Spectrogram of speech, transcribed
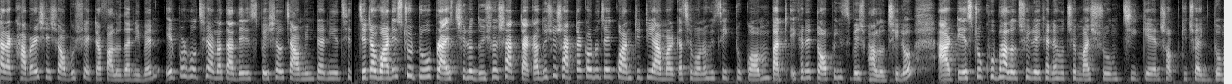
তারা খাবারের শেষে অবশ্যই একটা ফালুদা নেবেন। এরপর হচ্ছে আমরা তাদের স্পেশাল চাউমিনটা নিয়েছি, যেটা one is to two price ছিল দুইশো ষাট টাকা। দুইশো ষাট টাকা অনুযায়ী কোয়ান্টিটি আমার কাছে মনে হয়েছে একটু কম বাট এখানে টপিংস বেশ ভালো ছিল। আর টেস্টও খুব ভালো ছিল, এখানে হচ্ছে মাশরুম চিকেন সব কিছু একদম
